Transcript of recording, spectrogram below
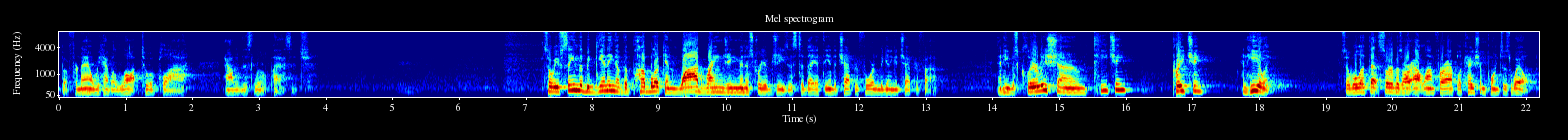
But for now, we have a lot to apply out of this little passage. So we've seen the beginning of the public and wide ranging ministry of Jesus today at the end of chapter 4 and the beginning of chapter 5. And he was clearly shown teaching, preaching, and healing. So we'll let that serve as our outline for our application points as well.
